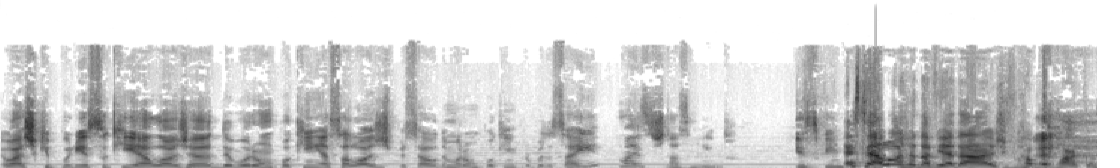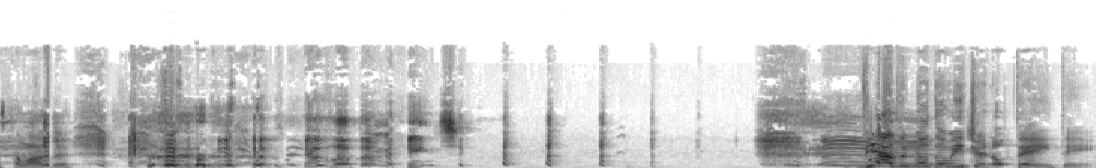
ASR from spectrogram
eu acho que por isso que a loja demorou um pouquinho, essa loja especial demorou um pouquinho pra poder sair, mas está saindo. Isso que Essa é a loja da viadagem, vá cancelada. Exatamente. Viado, meu The Witcher não tem, tem.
